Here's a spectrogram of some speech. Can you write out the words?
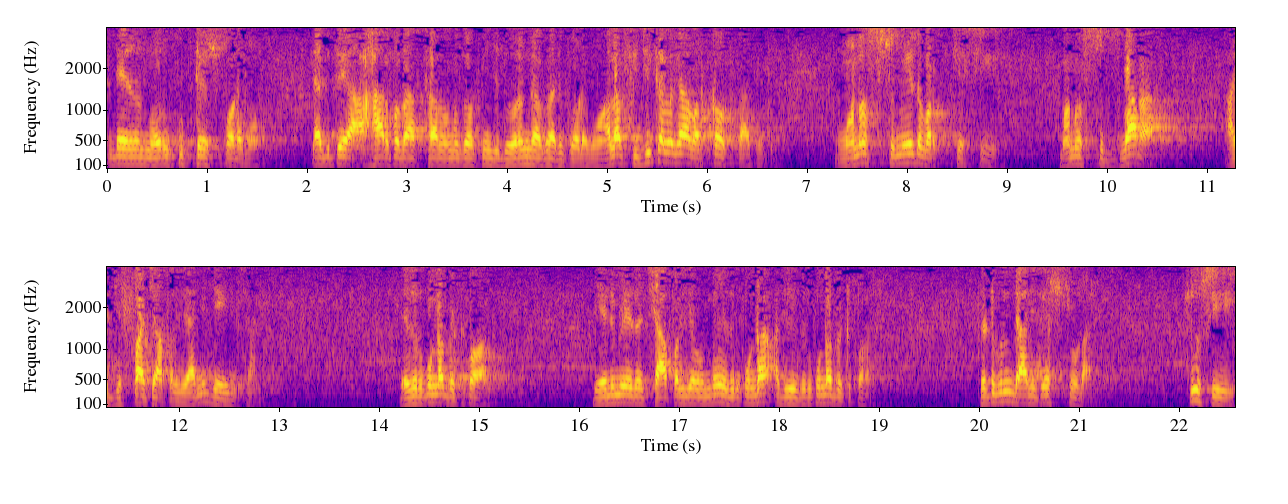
అంటే ఏదో నోరు కుట్టేసుకోవడము లేకపోతే ఆహార పదార్థాలను చోట నుంచి దూరంగా పారిపోవడము అలా ఫిజికల్గా వర్కౌట్ కాదు ఇది. మనస్సు మీద వర్క్ చేసి మనస్సు ద్వారా ఆ జిఫా చాపల్యాన్ని జయించాలి. ఎదురుకుండా పెట్టుకోవాలి. దేని మీద చాపల్యం ఉందో ఎదురుకుండా అది ఎదురుకుండా పెట్టుకోవాలి. పెట్టుకుని దానికేసి చూడాలి. చూసి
